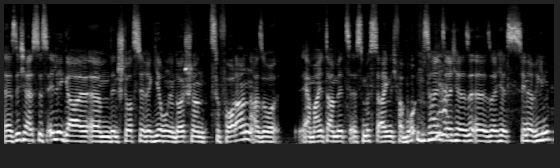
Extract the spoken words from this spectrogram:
äh, sicher ist es illegal, ähm, den Sturz der Regierung in Deutschland zu fordern. Also er meint damit, es müsste eigentlich verboten sein, ja. solche, äh, solche Szenerien.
